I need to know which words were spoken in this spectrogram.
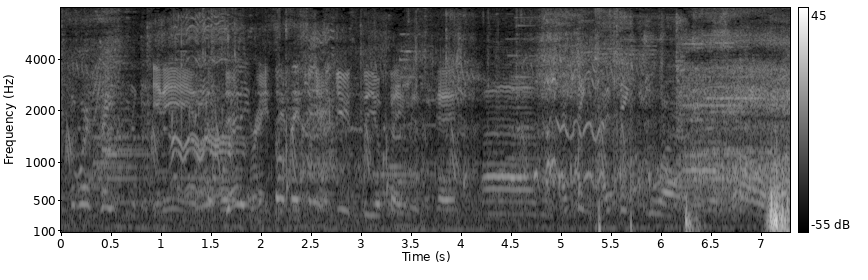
it's the worst race in the It game. is the worst Jenny, race stop in the making game. excuses for your failures, okay? Um, I think I think you are. I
